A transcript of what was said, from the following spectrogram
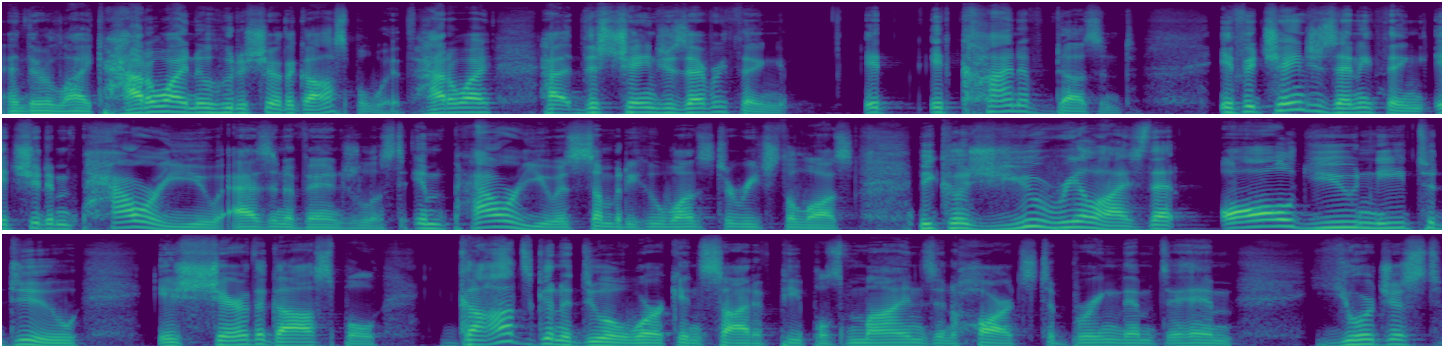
And they're like, how do I know who to share the gospel with? How do I, how, this changes everything. It, it kind of doesn't. If it changes anything, it should empower you as an evangelist, empower you as somebody who wants to reach the lost, because you realize that all you need to do is share the gospel. God's going to do a work inside of people's minds and hearts to bring them to him. You're just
